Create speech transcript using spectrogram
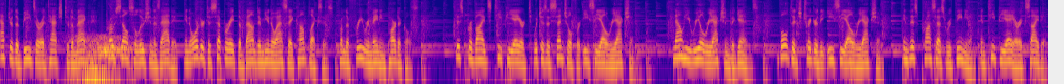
After the beads are attached to the magnet, pro-cell solution is added, in order to separate the bound immunoassay complexes, from the free remaining particles. This provides TPA or T which is essential for ECL reaction. Now he real reaction begins. Voltage trigger the ECL reaction. In this process ruthenium and TPA are excited.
